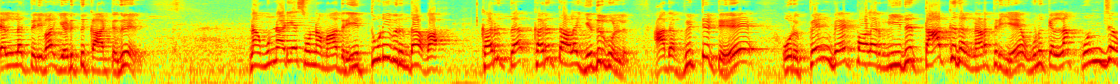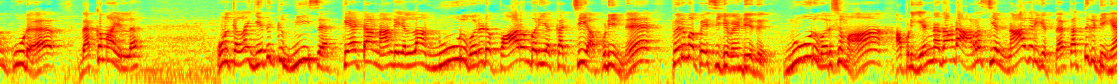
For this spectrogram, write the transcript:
தெள்ள தெளிவாக எடுத்து காட்டுது. நான் முன்னாடியே சொன்ன மாதிரி துணிவு இருந்தா வா. கருத்தை கருத்தால எதிர்கொள்ளு. அதை விட்டுட்டு ஒரு பெண் வேட்பாளர் மீது தாக்குதல் நடத்துறியே உனக்கெல்லாம் கொஞ்சம் கூட வெக்கமா இல்லை? உனக்கெல்லாம் எதுக்கு மீச? கேட்டா நாங்க எல்லாம் நூறு வருட பாரம்பரிய கட்சி அப்படின்னு பெருமை பேசிக்க வேண்டியது. நூறு வருஷமா அப்படி என்னதாண்டா அரசியல் நாகரிகத்தை கத்துக்கிட்டீங்க?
